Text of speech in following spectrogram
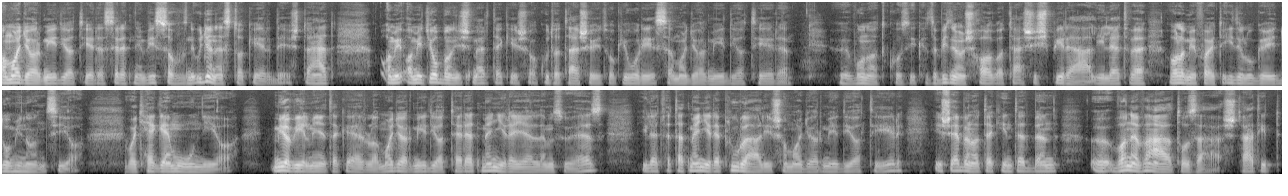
a magyar médiatérre szeretném visszahúzni ugyanezt a kérdést. Tehát ami, amit jobban ismertek, és a kutatásaitok jó része a magyar médiatérre vonatkozik. Ez a bizonyos hallgatási spirál, illetve valami fajta ideológiai dominancia, vagy hegemónia. Mi a véleményetek erről? A magyar médiateret mennyire jellemző ez, illetve tehát mennyire plurális a magyar médiatér, és ebben a tekintetben van-e változás? Tehát itt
